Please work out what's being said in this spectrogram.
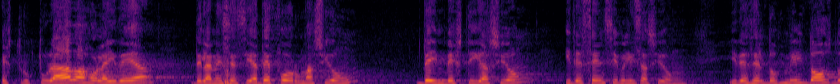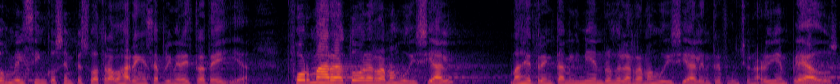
estructurada bajo la idea de la necesidad de formación, de investigación y de sensibilización y desde el 2002-2005 se empezó a trabajar en esa primera estrategia. Formar a toda la rama judicial, más de 30.000 miembros de la rama judicial entre funcionarios y empleados,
